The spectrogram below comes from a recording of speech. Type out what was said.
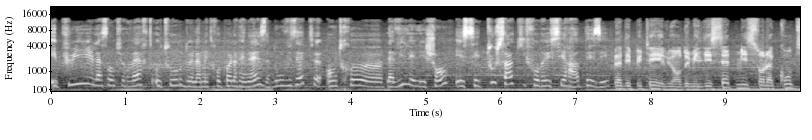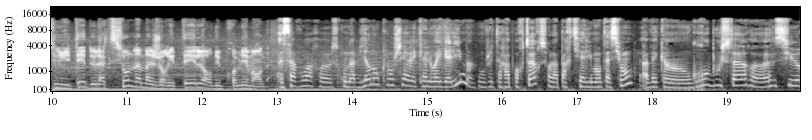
et puis la ceinture verte autour de la métropole rennaise. Donc vous êtes entre euh, la ville et les champs et c'est tout ça qu'il faut réussir à apaiser. La députée élue en 2017 mise sur la continuité de l'action de la majorité lors du premier mandat. À savoir euh, ce qu'on a bien enclenché avec la loi Egalim, dont j'étais rapporteur sur la partie alimentation, avec un gros booster sur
